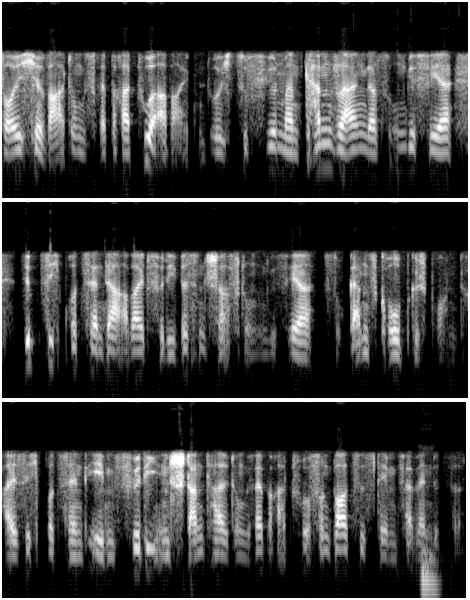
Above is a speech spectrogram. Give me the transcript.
solche Wartungsreparaturarbeiten durchzuführen. Man kann sagen, dass ungefähr 70 Prozent der Arbeit für die Wissenschaft und ungefähr so ganz grob gesprochen 30 Prozent eben für die Instandhaltung, Reparatur von Bord Bordsystemen verwendet wird.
